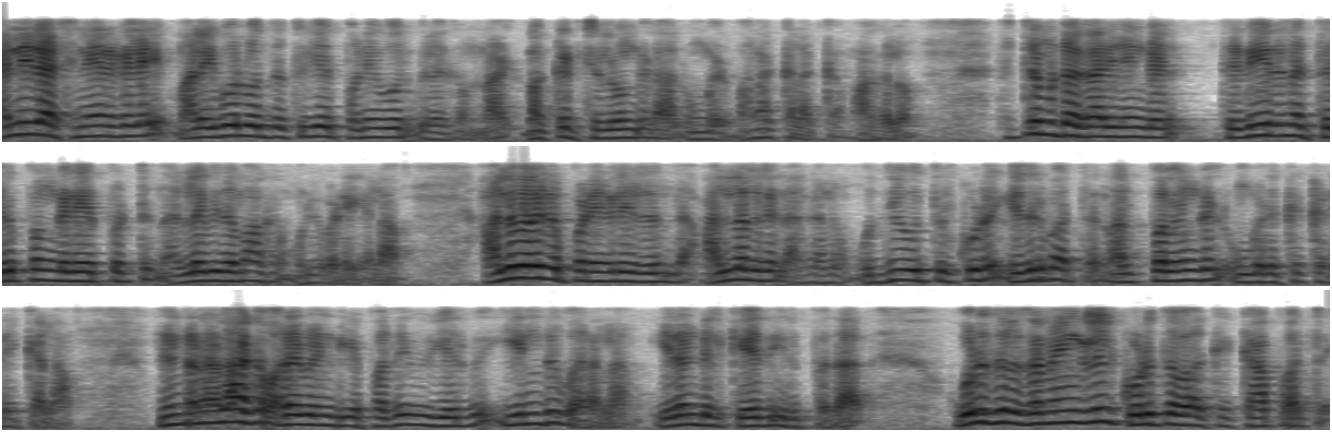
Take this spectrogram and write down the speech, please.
கன்னிராசி நேர்களே மலை போல் வந்த துயர் பணிவோர் விலகும் நாள். மக்கள் செல்வங்களால் உங்கள் மனக்கலக்கம் அகலும். திட்டமிட்ட காரியங்கள் திடீரென திருப்பங்கள் ஏற்பட்டு நல்ல விதமாக முடிவடையலாம். அலுவலக பணிகளில் இருந்த அல்லல்கள் அகலும். உத்தியோகத்தில் கூட எதிர்பார்த்த நற்பலன்கள் உங்களுக்கு கிடைக்கலாம். நீண்ட நாளாக வர வேண்டிய பதவி உயர்வு இன்று வரலாம். இரண்டில் கேது இருப்பதால் ஒரு சில சமயங்களில் கொடுத்த வாக்கை காப்பாற்ற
